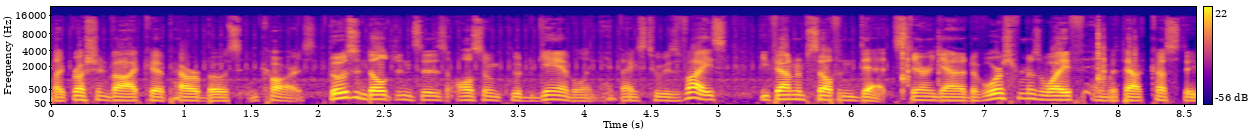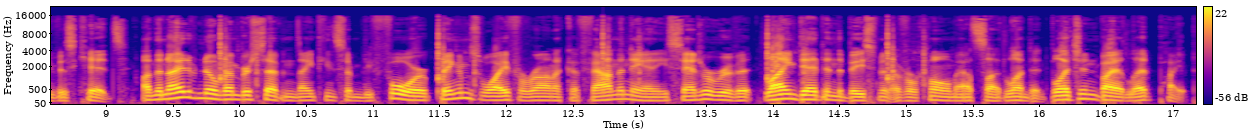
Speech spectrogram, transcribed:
like Russian vodka, powerboats, and cars. Those indulgences also included gambling, and thanks to to his vice, he found himself in debt, staring down a divorce from his wife and without custody of his kids. On the night of November 7, 1974, Bingham's wife, Veronica, found the nanny, Sandra Rivett, lying dead in the basement of her home outside London, bludgeoned by a lead pipe.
